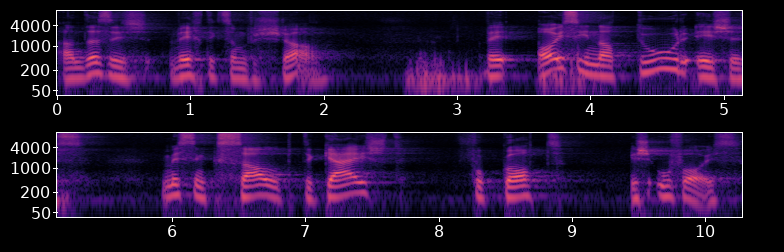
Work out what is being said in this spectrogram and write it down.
Und das ist wichtig zum Verstehen. Weil unsere Natur ist es, wir sind gesalbt, der Geist von Gott ist auf uns.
